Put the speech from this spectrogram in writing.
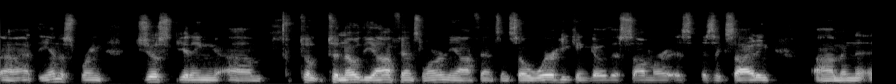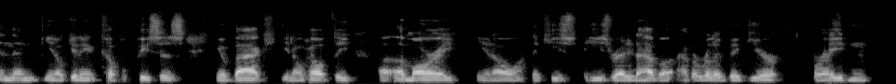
uh, at the end of spring, just getting um, to, to know the offense, learn the offense, and so where he can go this summer is is exciting um, and and then you know getting a couple pieces you know back you know healthy. Uh, Ahmari, you know, I think he's he's ready to have a have a really big year. Braden,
